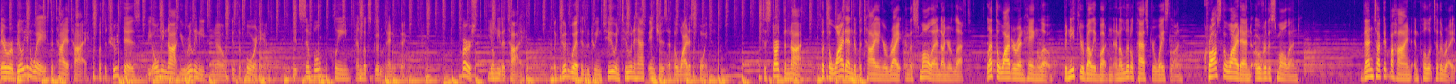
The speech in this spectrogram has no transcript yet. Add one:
There are a billion ways to tie a tie, but the truth is, the only knot you really need to know is the four-in-hand. It's simple, clean, and looks good with anything. First, you'll need a tie. A good width is between 2 and 2.5 inches at the widest point. To start the knot, put the wide end of the tie on your right and the small end on your left. Let the wider end hang low, beneath your belly button and a little past your waistline. Cross the wide end over the small end. Then tuck it behind and pull it to the right.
